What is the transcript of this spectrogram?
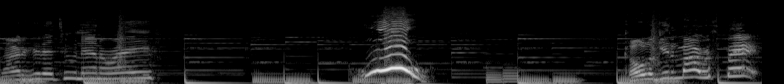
Sorry to hear that too, Nana Rave. Woo! Cola getting my respect.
